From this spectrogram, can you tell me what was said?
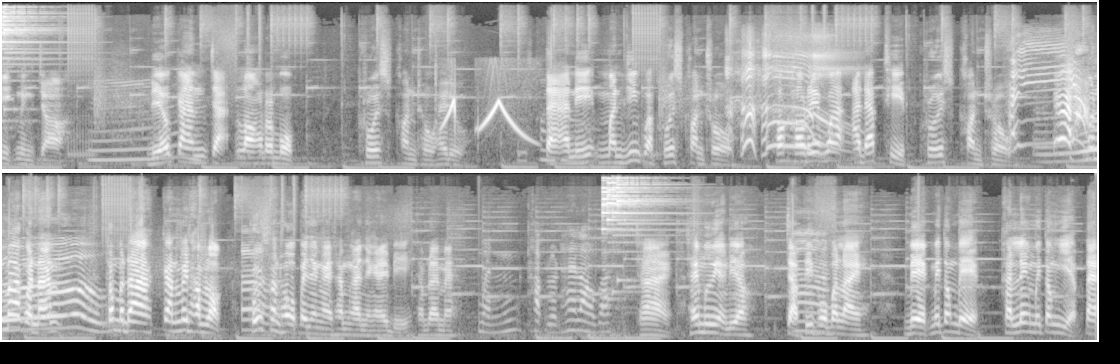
อีกหนึ่งจอ อืม เดี๋ยวกันจะลองระบบ Cruise Control ให้ดู แต่อันนี้มันยิ่งกว่า Cruise Control เพราะเขาเรียกว่า Adaptive Cruise Control เอ๊ะมันมากกว่านั้น ธรรมดากันไม่ทำหรอก Cruise Control เป็นยังไงทำงานยังไงบีทำได้ไหม เหมือนขับรถให้เราปะใช่ ใช้มืออย่างเดียว จับที่อ่าพวงมาลัยเบรกไม่ต้องเบรกคันเร่งไม่ต้องเหยียบ แต่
